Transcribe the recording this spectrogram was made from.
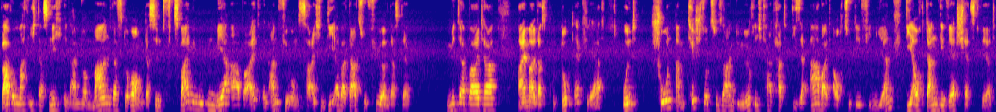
Warum mache ich das nicht in einem normalen Restaurant? Das sind zwei Minuten mehr Arbeit, in Anführungszeichen, die aber dazu führen, dass der Mitarbeiter einmal das Produkt erklärt und schon am Tisch sozusagen die Möglichkeit hat, diese Arbeit auch zu definieren, die auch dann gewertschätzt wird.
